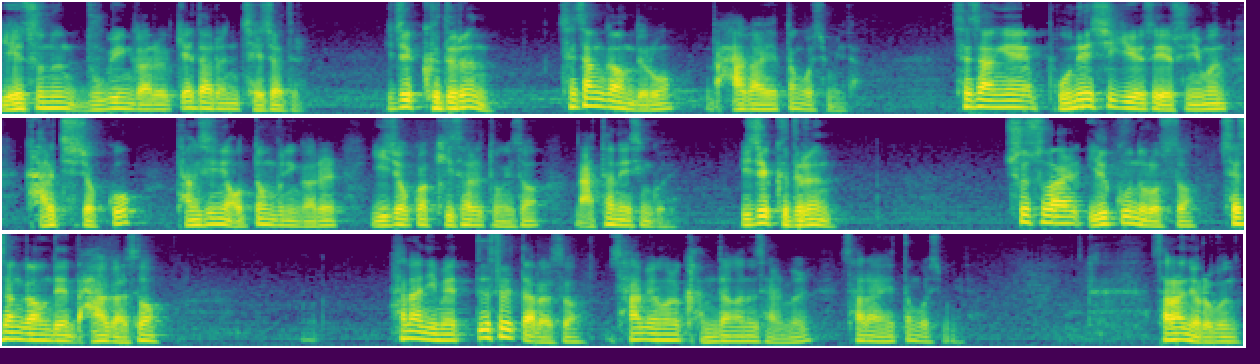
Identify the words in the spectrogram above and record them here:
예수는 누구인가를 깨달은 제자들. 이제 그들은 세상 가운데로 나아가야 했던 것입니다. 세상에 보내시기 위해서 예수님은 가르치셨고 당신이 어떤 분인가를 이적과 기사를 통해서 나타내신 거예요. 이제 그들은 추수할 일꾼으로서 세상 가운데 나아가서 하나님의 뜻을 따라서 사명을 감당하는 삶을 살아야 했던 것입니다. 사랑하는 여러분,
